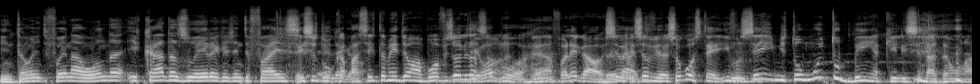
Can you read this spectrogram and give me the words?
Então a gente foi na onda e cada zoeira que a gente faz. Esse do é capacete também deu uma boa visualização. Deu uma boa, né? é. É, foi legal. Esse, esse eu vi, esse eu gostei. E você imitou muito bem aquele cidadão lá.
